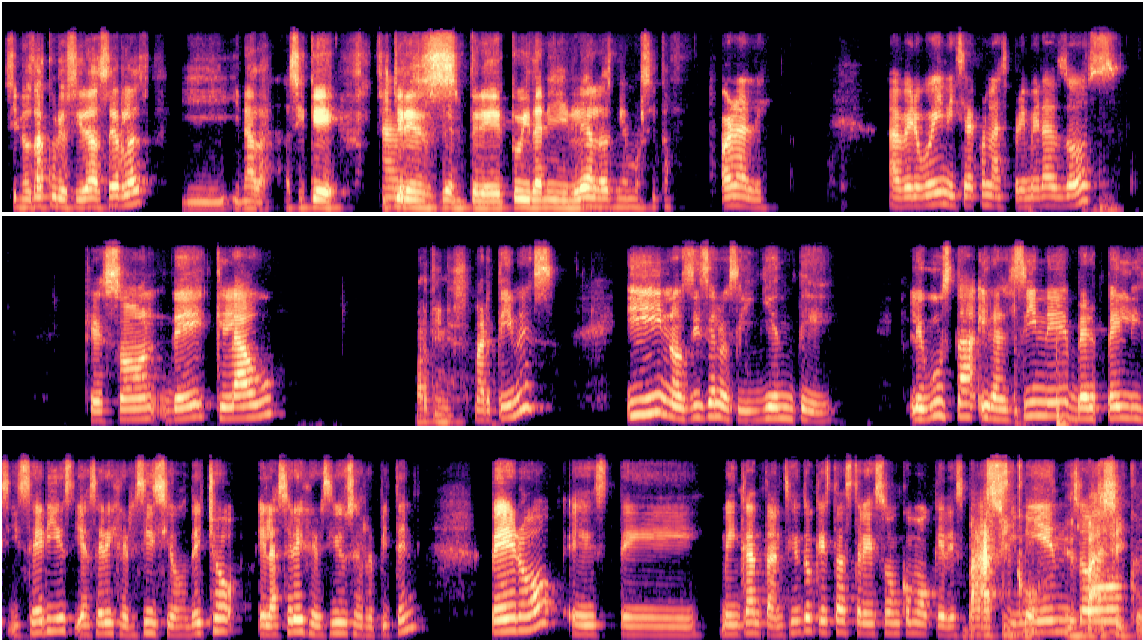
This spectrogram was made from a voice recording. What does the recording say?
si nos da curiosidad hacerlas y, nada. Así que si quieres, entre tú y Dani, léanlas, mi amorcito. Órale. A ver, voy a iniciar con las primeras dos, que son de Clau Martínez. Martínez. Y nos dice lo siguiente. Le gusta ir al cine, ver pelis y series y hacer ejercicio. De hecho, el hacer ejercicio se repiten, pero este, me encantan. Siento que estas tres son como que de Básico, esparcimiento, es básico.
